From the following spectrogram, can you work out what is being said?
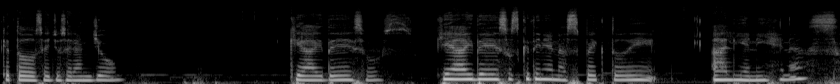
que todos ellos eran yo. ¿Qué hay de esos? ¿Qué hay de esos que tenían aspecto de alienígenas?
